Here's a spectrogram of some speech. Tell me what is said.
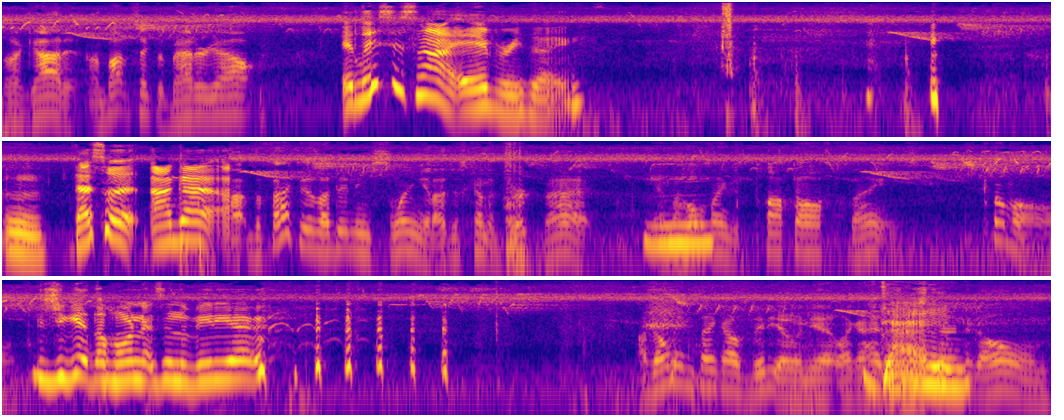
but I got it. I'm about to take the battery out. At least it's not everything. mm. That's what I got. Uh, the fact is, I didn't even sling it. I just kind of jerked back, and the whole Mm. thing just popped off the thing. Come on. Did you get the hornets in the video? I don't even think I was videoing yet. Like I had Dang. just turned it on,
